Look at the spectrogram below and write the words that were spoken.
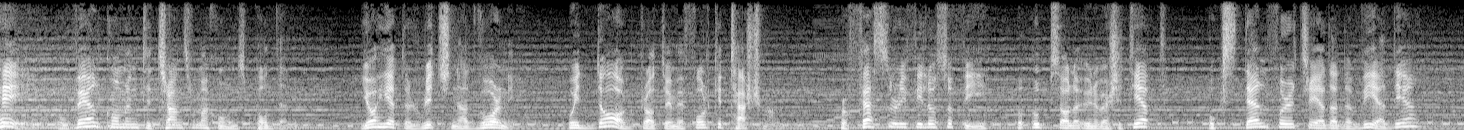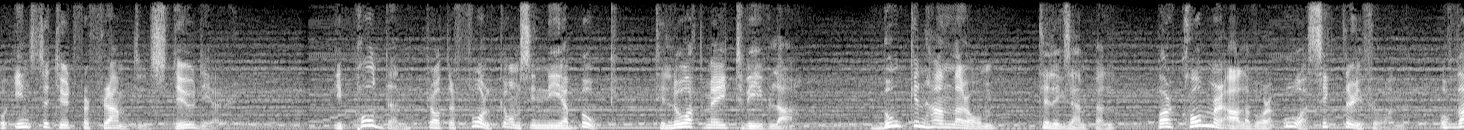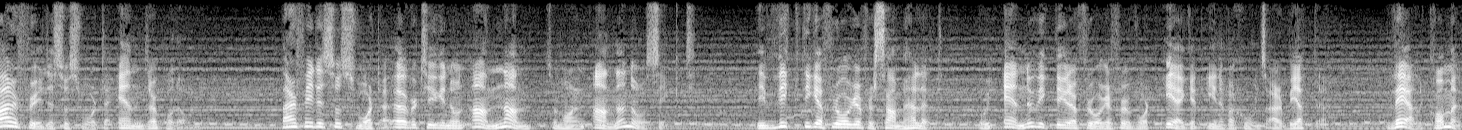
Hej och välkommen till Transformationspodden. Jag heter Rich Nadvorny och idag pratar jag med Folke Tashman, professor i filosofi på Uppsala universitet och ställföreträdande VD på Institut för framtidsstudier. I podden pratar Folke om sin nya bok Tillåt mig tvivla. Boken handlar om, till exempel, var kommer alla våra åsikter ifrån? Och varför är det så svårt att ändra på dem? Varför är det så svårt att övertyga någon annan som har en annan åsikt? Det är viktiga frågor för samhället och ännu viktigare frågor för vårt eget innovationsarbete. Välkommen!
